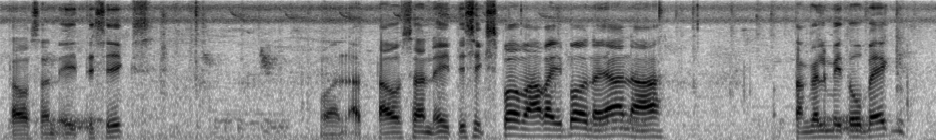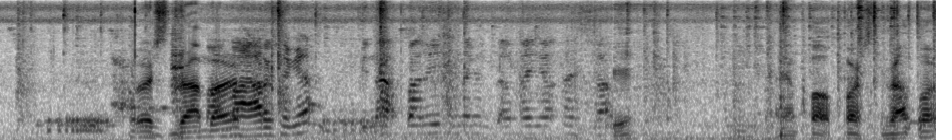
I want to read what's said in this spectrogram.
1086 1086 po mga kaibon ayan ha tanggal may tubig first dropper Mamaharang siya kaya. Pinapalitan na kanya. okay. ayan po first dropper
